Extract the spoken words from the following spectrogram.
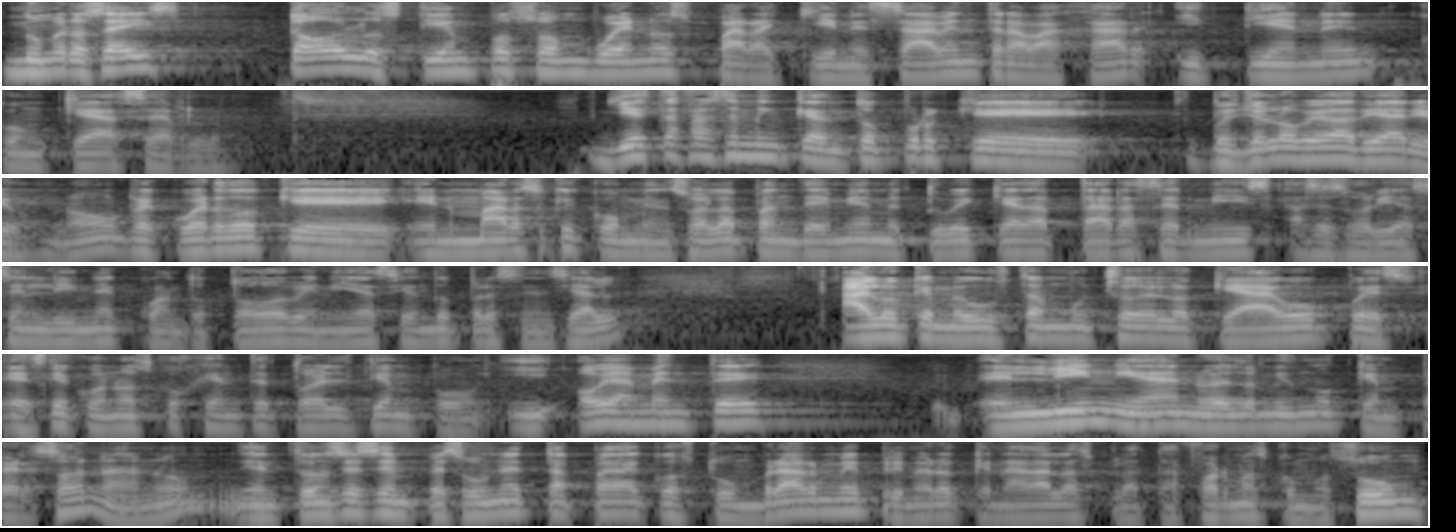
Número 6. Todos los tiempos son buenos para quienes saben trabajar y tienen con qué hacerlo. Y esta frase me encantó porque pues yo lo veo a diario, ¿no? Recuerdo que en marzo que comenzó la pandemia me tuve que adaptar a hacer mis asesorías en línea cuando todo venía siendo presencial. Algo que me gusta mucho de lo que hago, pues es que conozco gente todo el tiempo y obviamente en línea no es lo mismo que en persona, ¿no? Entonces empezó una etapa de acostumbrarme, primero que nada a las plataformas como Zoom,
